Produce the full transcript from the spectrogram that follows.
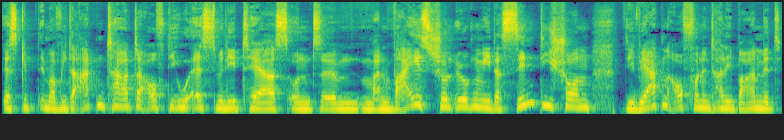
Es gibt immer wieder Attentate auf die US-Militärs und ähm, man weiß schon irgendwie, das sind die schon. Die werden auch von den Taliban mit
